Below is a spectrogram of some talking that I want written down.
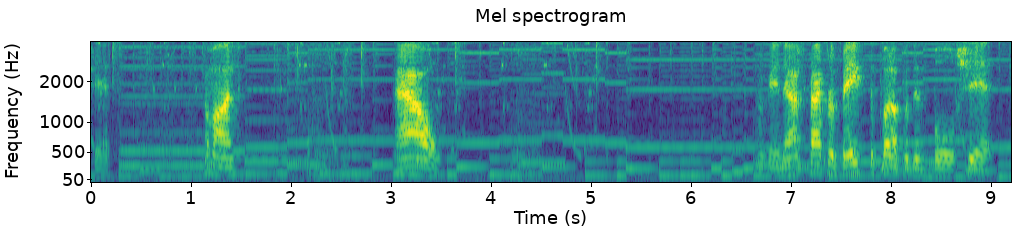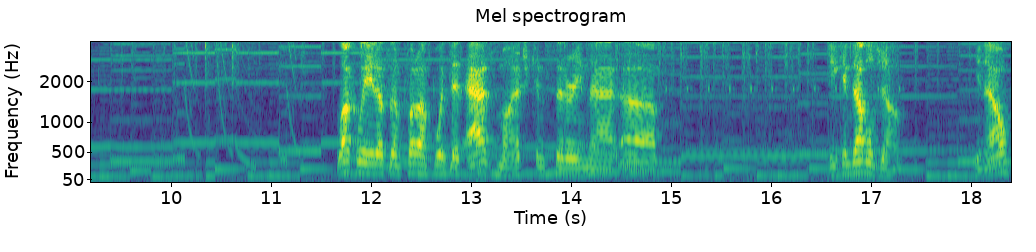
Shit. Come on. Ow. Okay, now it's time for Bass to put up with this bullshit. Luckily, he doesn't put up with it as much, considering that, uh, he can double jump, you know?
